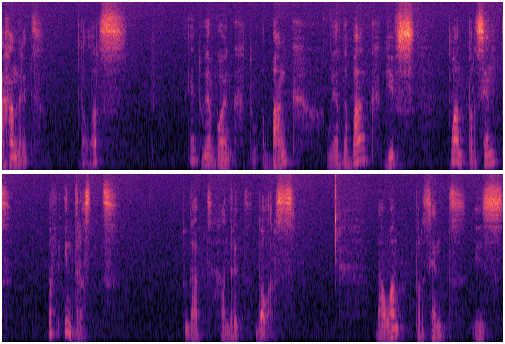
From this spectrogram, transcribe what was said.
a hundred dollars and we are going to a bank where the bank gives 1% of interest to that hundred dollars. Now one percent is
